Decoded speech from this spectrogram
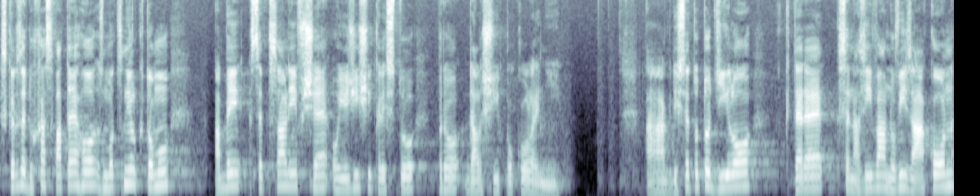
skrze Ducha Svatého zmocnil k tomu, aby sepsali vše o Ježíši Kristu pro další pokolení. A když se toto dílo, které se nazývá Nový zákon,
